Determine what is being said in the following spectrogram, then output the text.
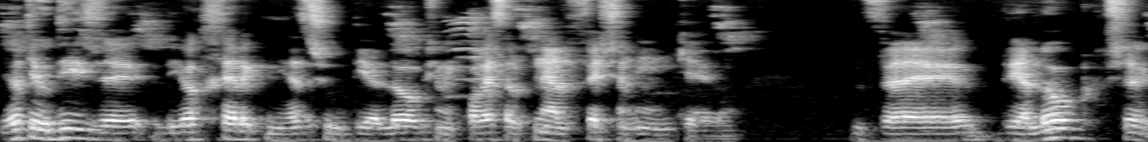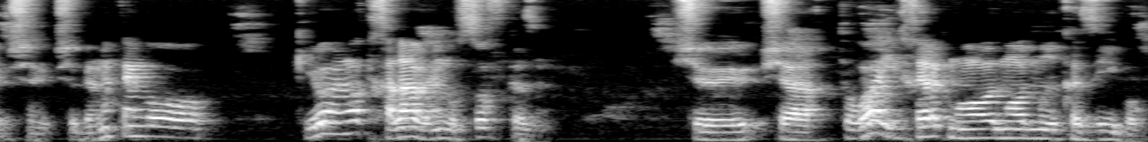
להיות יהודי זה להיות חלק מאיזשהו דיאלוג שמתפרס על פני אלפי שנים כאילו. ודיאלוג ש, ש, שבאמת אין לו כאילו אין לו התחלה ואין לו סוף כזה ש, שהתורה היא חלק מאוד מאוד מרכזי בו.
